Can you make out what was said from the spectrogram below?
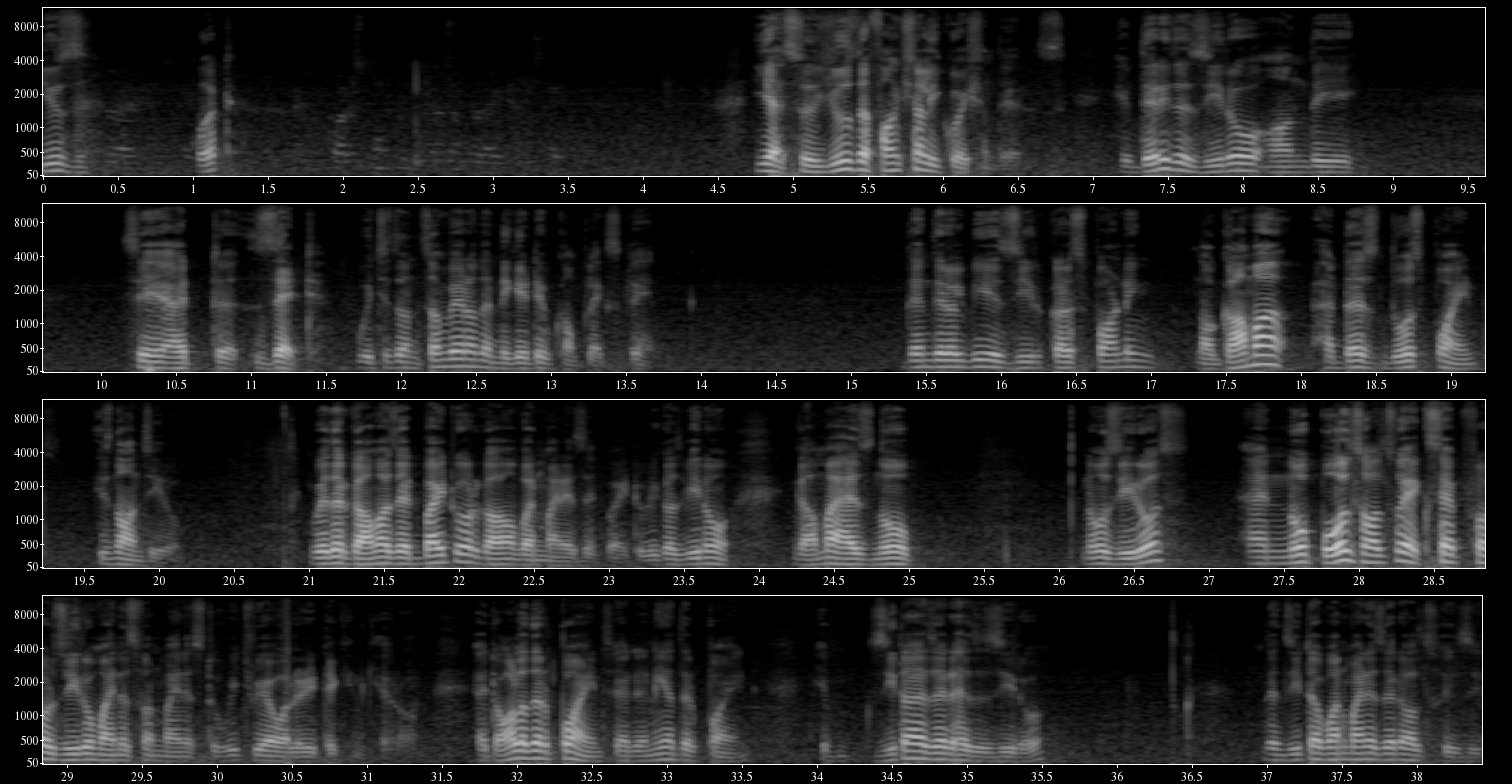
Use what? Yes, so use the functional equation there. If there is a 0 on the say at uh, z, which is on somewhere on the negative complex plane, then there will be a zero corresponding. Now, gamma at this, those points is non-zero, whether gamma z by 2 or gamma 1 minus z by 2, because we know gamma has no no zeros and no poles also except for 0 minus 1 minus 2, which we have already taken care of. At all other points, at any other point, if zeta z has a 0, then zeta 1 minus z also is 0.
